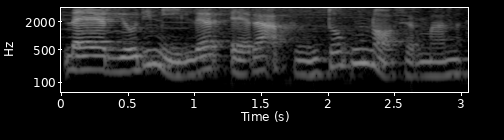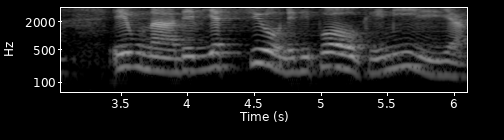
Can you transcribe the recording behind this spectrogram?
l'aereo di Miller era appunto un Oserman e una deviazione di poche miglia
